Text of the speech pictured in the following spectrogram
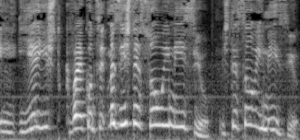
E, e é isto que vai acontecer. Mas isto é só o início. Isto é só o início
